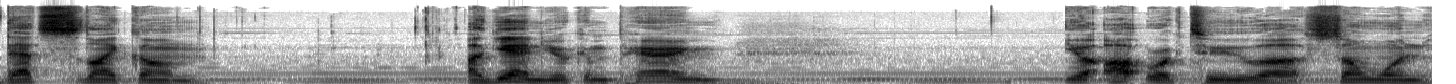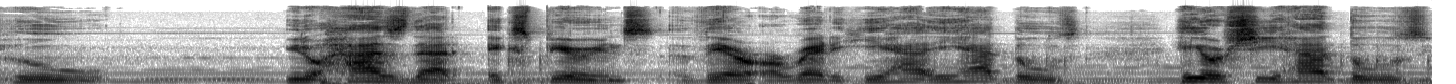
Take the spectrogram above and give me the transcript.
that's like um again you're comparing your artwork to uh, someone who you know has that experience there already. He had he had those he or she had those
